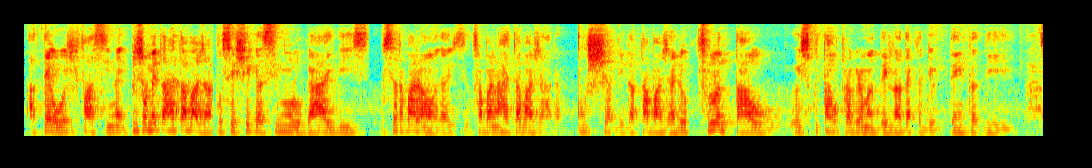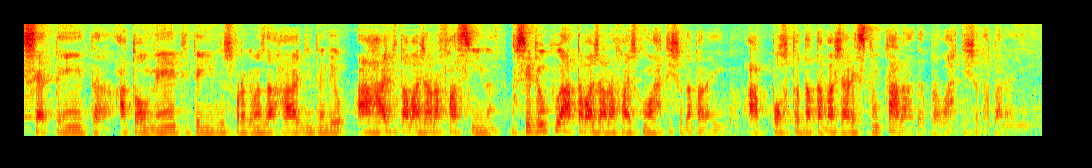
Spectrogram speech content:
até hoje fascina, principalmente a Rádio Tabajara. Você chega assim num lugar e diz: Você trabalha onde? Eu trabalho na Rádio Tabajara. Puxa vida, a Tabajara, eu fulantal. Eu escutava o programa dele na década de 80, de 70. Atualmente tem os programas da rádio, entendeu? A Rádio Tabajara fascina. Você vê o que a Tabajara faz com o artista da Paraíba. A porta da Tabajara é escancarada para o artista da Paraíba.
